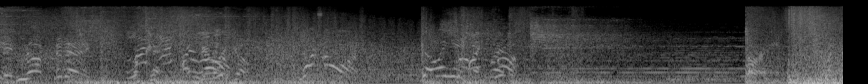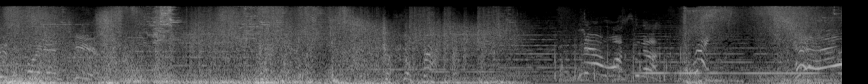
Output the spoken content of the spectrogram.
Deep! Not today! Light Here we go! One more! Going in! Side thrust! Alright, but this fight ends here! Just go faster! Now, Asuna. Right! Take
